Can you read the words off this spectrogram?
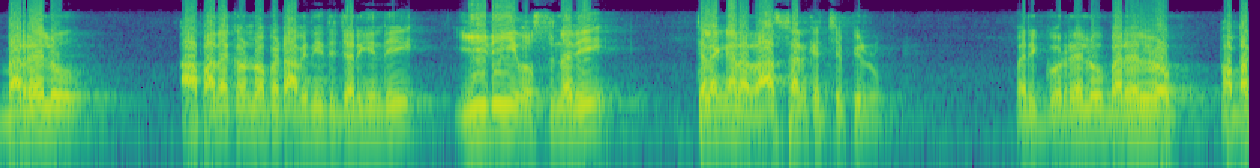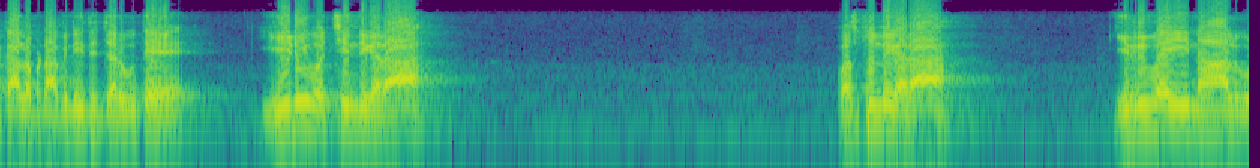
బర్రెలు ఆ పథకం లోపల అవినీతి జరిగింది ఈడీ వస్తున్నది తెలంగాణ రాష్ట్రానికి అని చెప్పిర్రు. మరి గొర్రెలు బర్రెలలో పంపకాల లోపల అవినీతి జరిగితే ఈడీ వచ్చింది కదా? వస్తుంది కదా? ఇరవై నాలుగు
